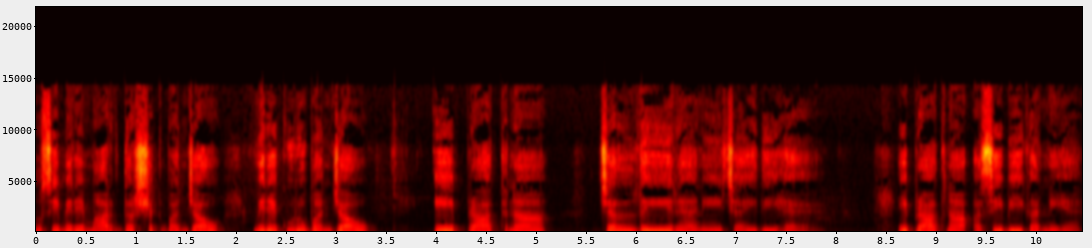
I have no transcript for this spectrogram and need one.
ਤੁਸੀਂ ਮੇਰੇ ਮਾਰਗਦਰਸ਼ਕ ਬਣ ਜਾਓ, ਮੇਰੇ ਗੁਰੂ ਬਣ ਜਾਓ। ਇਹ ਪ੍ਰਾਰਥਨਾ ਚਲਦੀ ਰਹਿਣੀ ਚਾਹੀਦੀ ਹੈ। ਇਹ ਪ੍ਰਾਰਥਨਾ ਅਸੀਂ ਵੀ ਕਰਨੀ ਹੈ।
